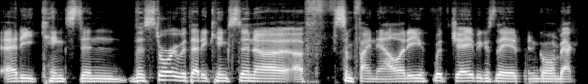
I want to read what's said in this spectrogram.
Eddie Kingston the story with Eddie Kingston uh, uh some finality with Jay because they had been going back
